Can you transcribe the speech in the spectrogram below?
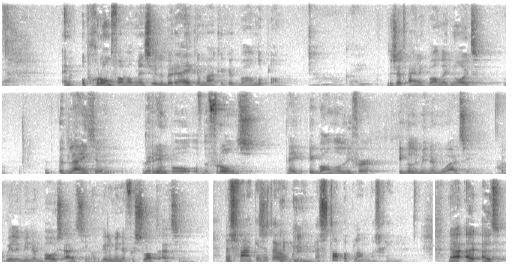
Ja. En op grond van wat mensen willen bereiken, maak ik het behandelplan. Oh, oké. Dus uiteindelijk behandel ik nooit het lijntje, de rimpel of de frons. Nee, ik, ik behandel liever, ik wil er minder moe uitzien. Of ik wil er minder boos uitzien. Of ik wil er minder verslapt uitzien. Dus vaak is het ook een stappenplan misschien. Ja, uit, uit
